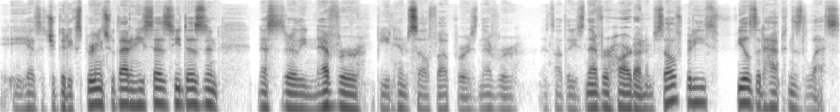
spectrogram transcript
he had such a good experience with that and he says he doesn't necessarily never beat himself up or is never it's not that he's never hard on himself, but he feels it happens less,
